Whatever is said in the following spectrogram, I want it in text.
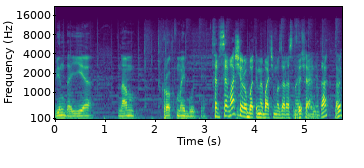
він дає нам крок в майбутнє. Це все ваші роботи ми бачимо зараз на Звичайно, екрані, так? так. Ви?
